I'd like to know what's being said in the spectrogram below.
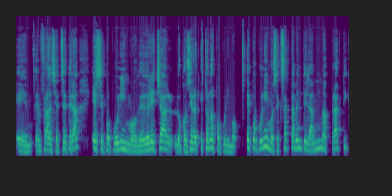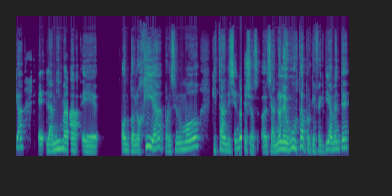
en, Francia, etcétera, ese populismo de derecha lo consideran, esto no es populismo, es populismo, es exactamente la misma práctica, la misma ontología, por decir un modo, que estaban diciendo ellos. O sea, no les gusta porque efectivamente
